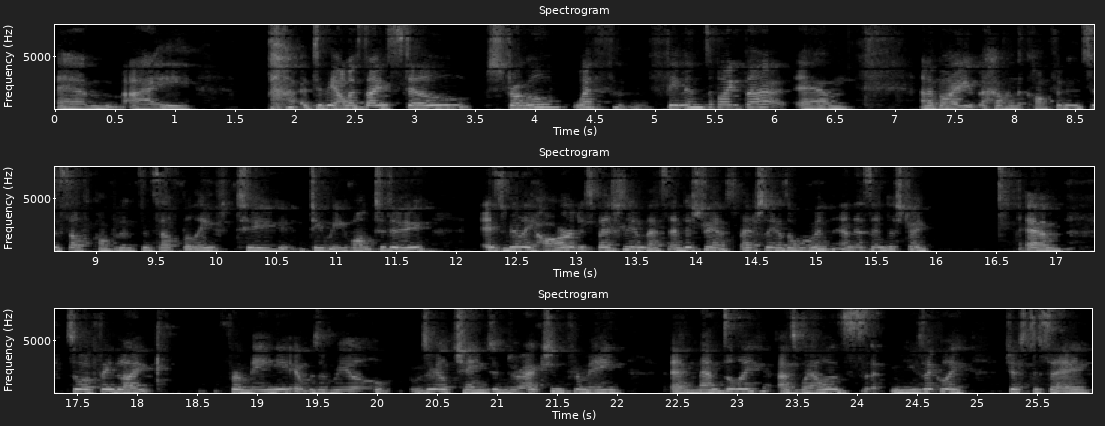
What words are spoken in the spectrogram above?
Um, I to be honest, I still struggle with feelings about that um, and about having the confidence and self confidence and self belief to do what you want to do. It's really hard, especially in this industry and especially as a woman in this industry. Um, so I feel like for me, it was a real it was a real change in direction for me, um, mentally as well as musically, just to say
